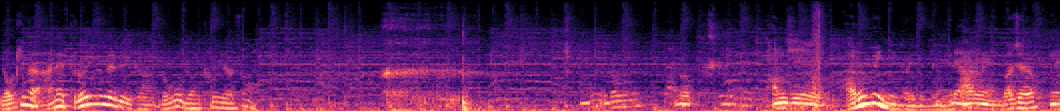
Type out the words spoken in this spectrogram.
여기는 안에 들어있는 애들이 다 너무 명품이어서 이거 반지. 아르메인인가 이름이? 네, 아르메인. 맞아요? 네.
